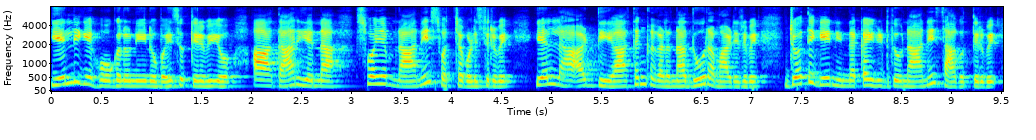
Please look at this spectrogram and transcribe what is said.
ಎಲ್ಲಿಗೆ ಹೋಗಲು ನೀನು ಬಯಸುತ್ತಿರುವೆಯೋ ಆ ದಾರಿಯನ್ನ ಸ್ವಯಂ ನಾನೇ ಸ್ವಚ್ಛಗೊಳಿಸಿರುವೆ. ಎಲ್ಲ ಅಡ್ಡಿ ಆತಂಕಗಳನ್ನು ದೂರ ಮಾಡಿರುವೆ. ಜೊತೆಗೆ ನಿನ್ನ ಕೈ ಹಿಡಿದು ನಾನೇ ಸಾಗುತ್ತಿರುವೆ.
